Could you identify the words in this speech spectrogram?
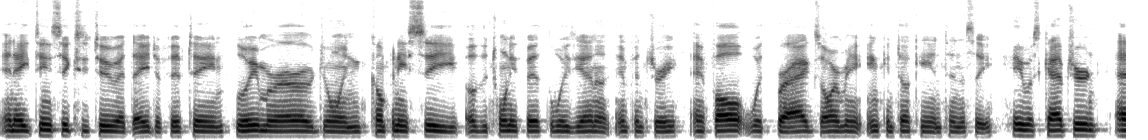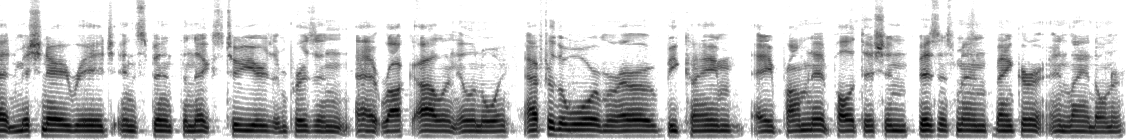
In 1862, at the age of 15, Louis Marrero joined Company C of the 25th Louisiana Infantry and fought with Bragg's army in Kentucky and Tennessee. He was captured at Missionary Ridge and spent the next two years in prison at Rock Island, Illinois. After the war, Marrero became a prominent politician, businessman, banker, and landowner.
